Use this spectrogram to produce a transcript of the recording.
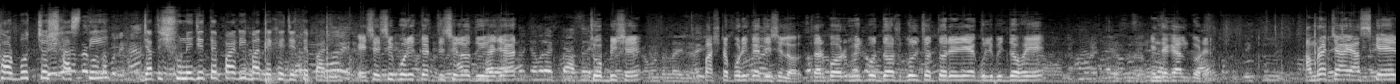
সর্বোচ্চ শাস্তি যাতে শুনে যেতে পারি বা দেখে যেতে পারি। এসএসসি পরীক্ষার্থী ছিল দুই হাজার চব্বিশে পাঁচটা পরীক্ষা দিয়েছিল। তারপর মিরপুর দশ গুল চত্বর এরিয়া গুলিবিদ্ধ হয়ে ইন্তেকাল করে। আমরা চাই আজকের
